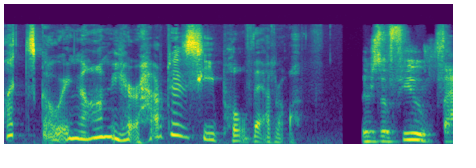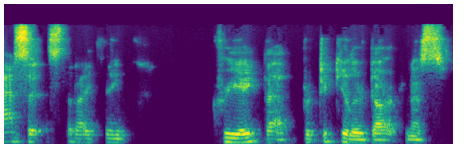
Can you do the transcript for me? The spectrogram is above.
What's going on here? How does he pull that off? there's a few facets that I think create that particular darkness.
